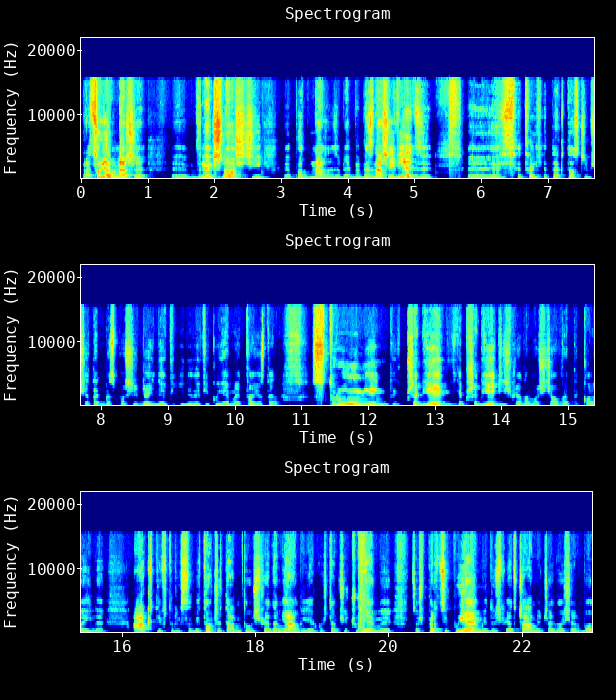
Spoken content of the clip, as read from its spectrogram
pracują nasze e, wnętrzności pod na, jakby bez naszej wiedzy, e, to jednak to, z czym się tak bezpośrednio identyfikujemy, to jest ten strumień tych przebiegi, te przebiegi świadomościowe, te kolejne akty, w których sobie to czy tamto uświadamiamy, jakoś tam się czujemy, coś percypujemy, doświadczamy czegoś albo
